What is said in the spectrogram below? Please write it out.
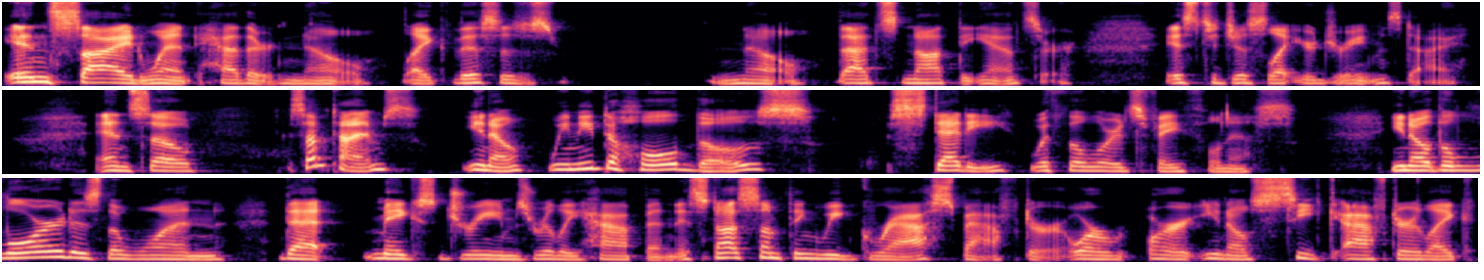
inside went heather no. Like this is no. That's not the answer is to just let your dreams die. And so sometimes you know we need to hold those steady with the lord's faithfulness you know the lord is the one that makes dreams really happen. It's not something we grasp after or or you know seek after like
